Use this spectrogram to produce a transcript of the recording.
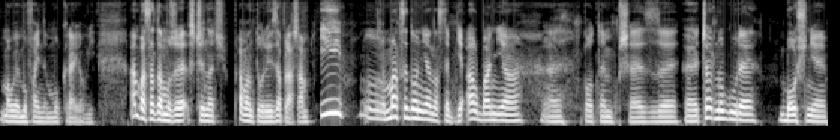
małemu, fajnemu krajowi. Ambasada może wszczynać awantury, zapraszam. I mm, Macedonia, następnie Albania, e, potem przez e, Czarnogórę, Bośnię,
